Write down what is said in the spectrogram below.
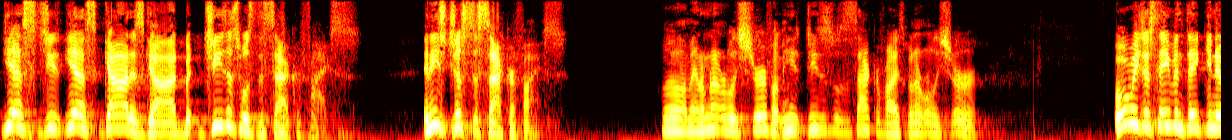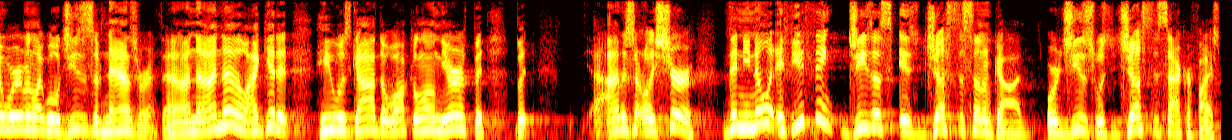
yes, yes, God is God, but Jesus was the sacrifice. And he's just a sacrifice. Well, I mean, I'm not really sure if I'm, he, Jesus was a sacrifice, but I'm not really sure. Or we just even think, you know, we're even like, well, Jesus of Nazareth. I know, I know, I get it. He was God that walked along the earth, but, but I'm just not really sure. Then you know what? If you think Jesus is just the Son of God, or Jesus was just a sacrifice,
